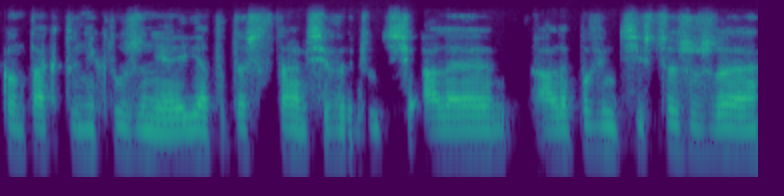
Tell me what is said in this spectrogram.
kontaktu, niektórzy nie. Ja to też staram się wyczuć, ale, ale powiem Ci szczerze, że,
